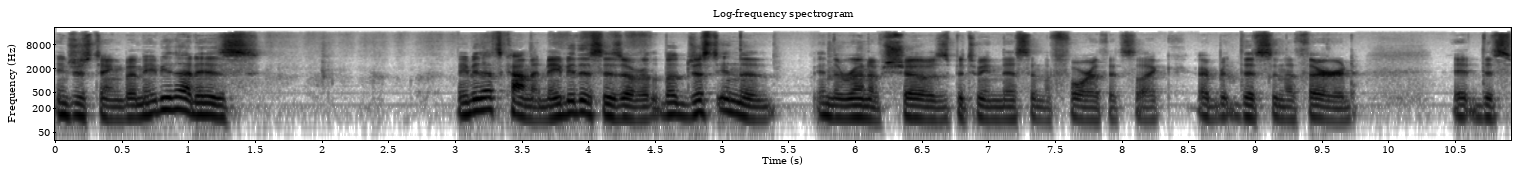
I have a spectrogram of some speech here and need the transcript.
interesting. But maybe that is maybe that's common. Maybe this is over, but just in the in the run of shows between this and the fourth, it's like this and the third. It, this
